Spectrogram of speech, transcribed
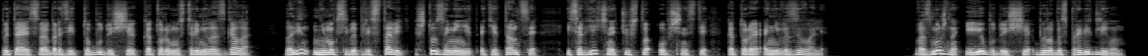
Пытаясь вообразить то будущее, к которому стремилась Гала, Лавин не мог себе представить, что заменит эти танцы и сердечное чувство общности, которое они вызывали. Возможно, ее будущее было бы справедливым.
